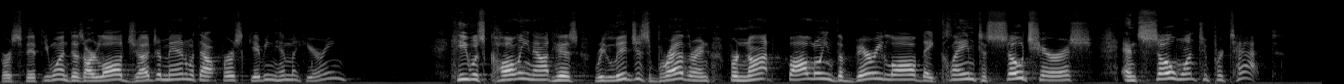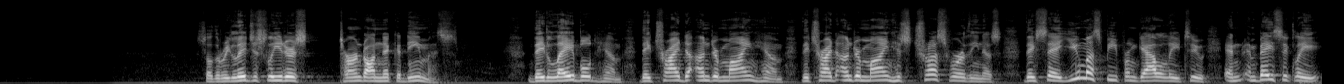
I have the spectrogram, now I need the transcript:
Verse 51 Does our law judge a man without first giving him a hearing? He was calling out his religious brethren for not following the very law they claim to so cherish and so want to protect. So the religious leaders turned on Nicodemus. They labeled him. They tried to undermine him. They tried to undermine his trustworthiness. They say, You must be from Galilee too. And, and basically,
